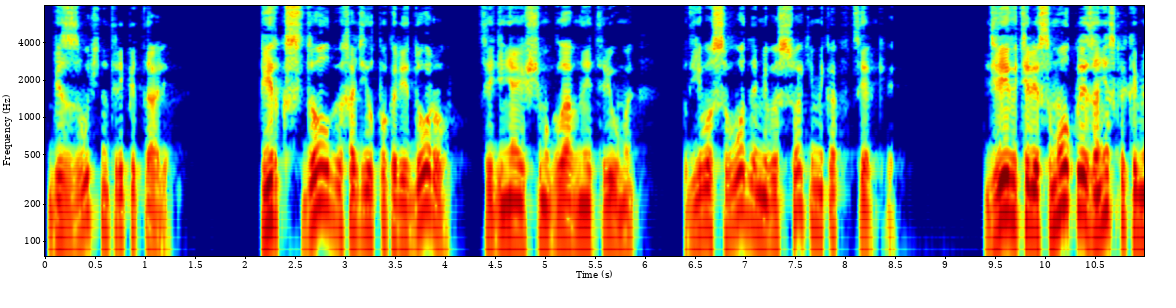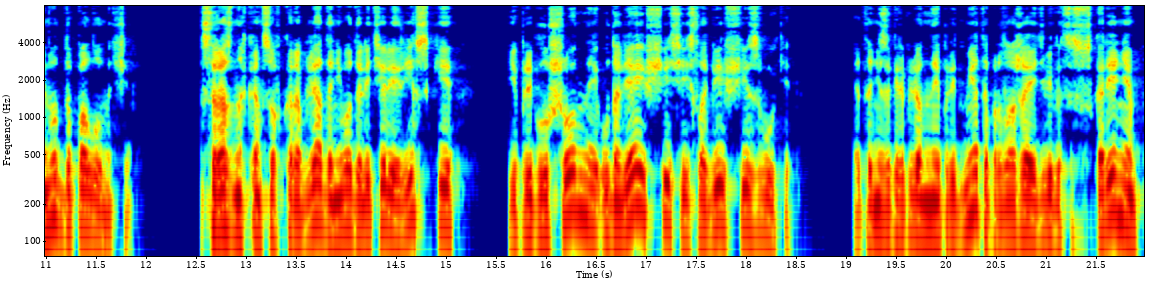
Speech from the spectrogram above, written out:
беззвучно трепетали. Пиркс долго ходил по коридору, соединяющему главные трюмы, под его сводами высокими, как в церкви. Двигатели смолкли за несколько минут до полуночи. С разных концов корабля до него долетели резкие и приглушенные, удаляющиеся и слабеющие звуки. Это незакрепленные предметы, продолжая двигаться с ускорением,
